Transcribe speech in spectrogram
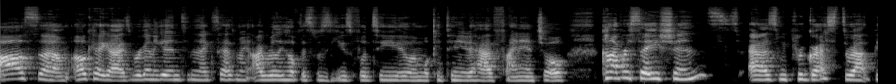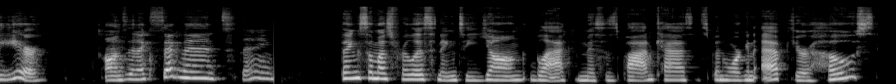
Awesome. Okay, guys, we're going to get into the next segment. I really hope this was useful to you, and we'll continue to have financial conversations as we progress throughout the year. On to the next segment. Thanks. Thanks so much for listening to Young Black Mrs. Podcast. It's been Morgan F., your host.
